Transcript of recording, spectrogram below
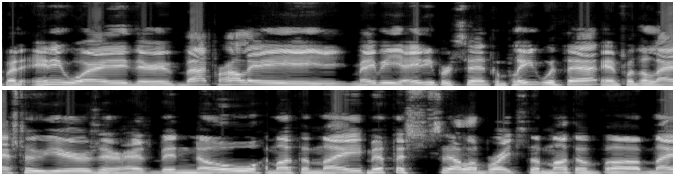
But anyway, they're about probably maybe 80% complete with that. And for the last two years, there has been no month of May. Memphis celebrates the month of uh, May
